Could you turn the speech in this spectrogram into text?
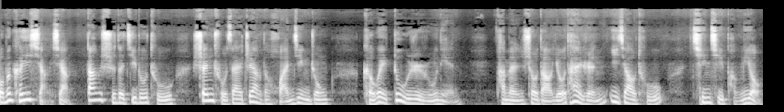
我们可以想象，当时的基督徒身处在这样的环境中，可谓度日如年。他们受到犹太人、异教徒、亲戚朋友、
